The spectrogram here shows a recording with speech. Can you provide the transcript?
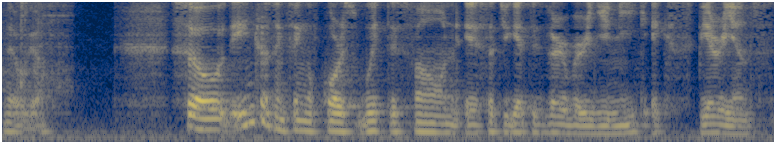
there we go. So the interesting thing of course with this phone is that you get this very very unique experience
